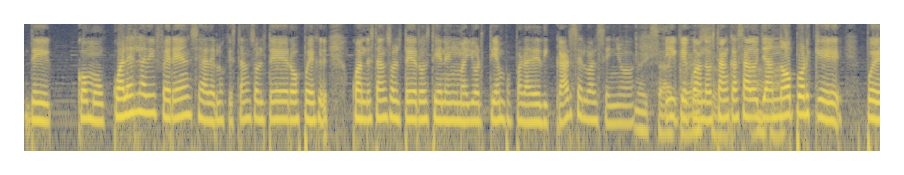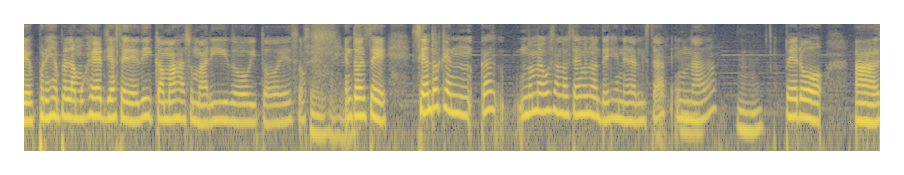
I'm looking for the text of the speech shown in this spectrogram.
de como cuál es la diferencia de los que están solteros, pues cuando están solteros tienen mayor tiempo para dedicárselo al Señor Exacto, y que cuando eso. están casados ya no porque, pues, por ejemplo, la mujer ya se dedica más a su marido y todo eso. Sí, sí, sí. Entonces, siento que no me gustan los términos de generalizar en nada, pero ah,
